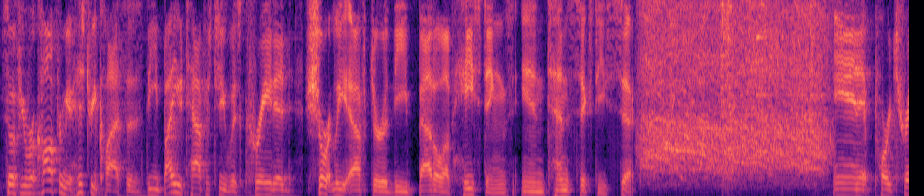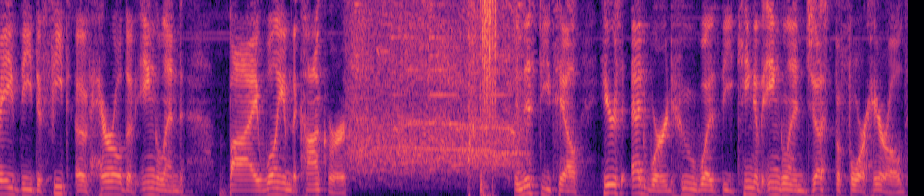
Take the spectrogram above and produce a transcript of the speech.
So if you recall from your history classes, the Bayeux Tapestry was created shortly after the Battle of Hastings in 1066 and it portrayed the defeat of Harold of England by William the Conqueror. In this detail, here's Edward, who was the King of England just before Harold,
